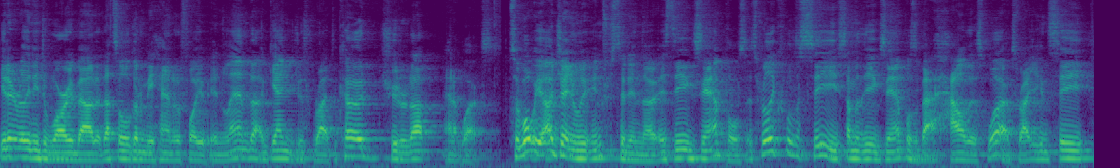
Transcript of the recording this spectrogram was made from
you don't really need to worry about it. That's all going to be handled for you in Lambda. Again, you just write the code, shoot it up, and it works. So what we are genuinely interested in though is the examples. It's really cool to see some of the examples about how this works, right? You can see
